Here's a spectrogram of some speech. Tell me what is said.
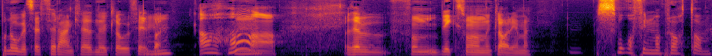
på något sätt förankrad med Cloverfield. Mm. Bara, Aha! Och sen från blixt från klar himmel. svår film att prata om.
